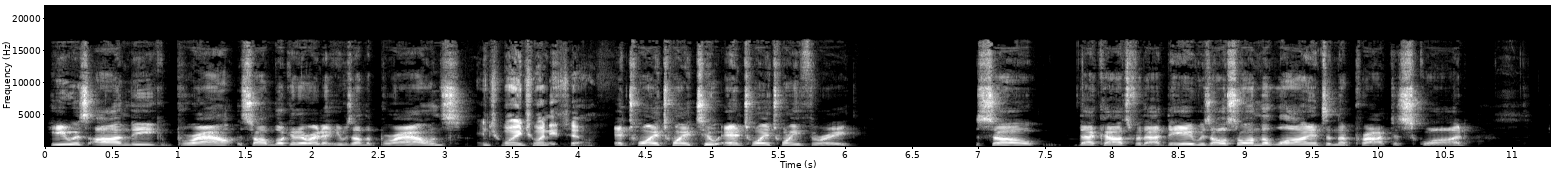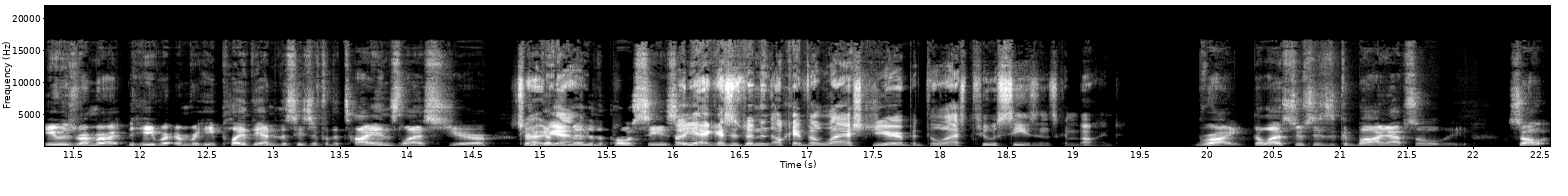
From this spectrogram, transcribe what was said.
He was on the Brown. So I'm looking at it right now. He was on the Browns in 2022, in 2022 and 2023. So that counts for that. He was also on the Lions in the practice squad. He was remember he remember he played the end of the season for the Titans last year sure, to get yeah. them into the postseason. Oh yeah, I guess it's been okay the last year, but the last two seasons combined. Right, the last two seasons combined, absolutely. So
